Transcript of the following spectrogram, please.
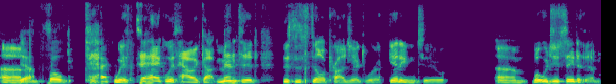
Um, yeah. Well, to heck with to heck with how it got minted. This is still a project worth getting to. Um, what would you say to them?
